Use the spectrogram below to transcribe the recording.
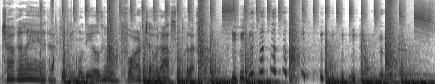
Tchau, galera. Fiquem com Deus e um forte abraço no coração.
